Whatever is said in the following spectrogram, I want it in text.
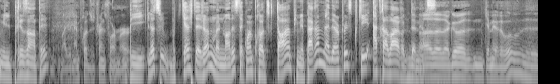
mais il le présentait. Ben, il a même produit Transformer. Puis là, tu, quand j'étais jeune, je me demandais c'était quoi un producteur, puis mes parents me l'avaient un peu expliqué à travers Rock de Mers. Ah, le, le gars d'une caméra. euh,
